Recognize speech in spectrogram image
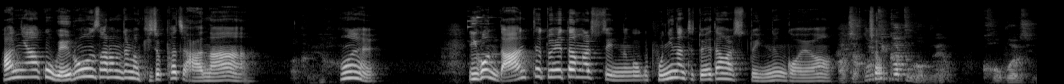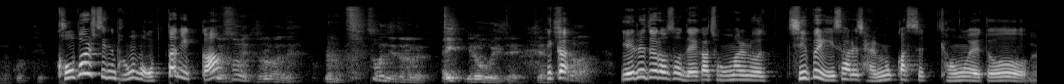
아니 하고 외로운 사람들만 귀접하지 않아. 아 그래요? 네. 이건 나한테도 해당할 수 있는 거고 본인한테도 해당할 수도 있는 거예요. 아 진짜 꿀팁 같은 거 없나요? 거부할 수 있는 꿀팁? 거부할 수 있는 방법 없다니까. 그 손이 들어오면 손이 들어오면 에잇 이러고 이제 그러니까 치거나. 예를 들어서 내가 정말로 집을 이사를 잘못 갔을 경우에도 네.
